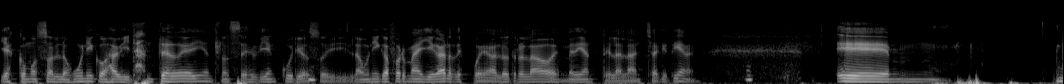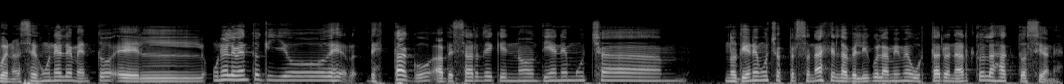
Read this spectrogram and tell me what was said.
y es como son los únicos habitantes de ahí, entonces es bien curioso y la única forma de llegar después al otro lado es mediante la lancha que tienen. Em, bueno, ese es un elemento. un elemento que yo destaco, a pesar de que no tiene mucha, no tiene muchos personajes, la película a mí me gustaron harto las actuaciones.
